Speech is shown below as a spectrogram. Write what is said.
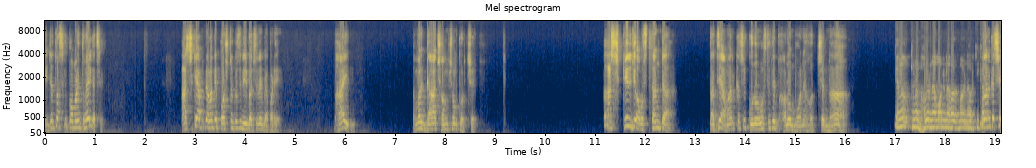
এটা তো আজকে প্রমাণিত হয়ে গেছে। আজকে আপনি আমাকে প্রশ্ন করছেন নির্বাচনের ব্যাপারে। ভাই, আমার গা ছমছম করছে। আজকের যে অবস্থানটা তাতে আমার কাছে কোনো অবস্থাতে ভালো মনে হচ্ছে না। কেন? কেন ভালো না মনে না মনে না কি আমার কাছে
